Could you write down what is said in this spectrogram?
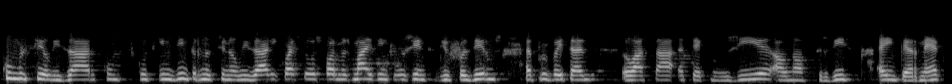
comercializar, como se conseguimos internacionalizar e quais são as formas mais inteligentes de o fazermos, aproveitando, lá está, a tecnologia ao nosso serviço, a internet.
